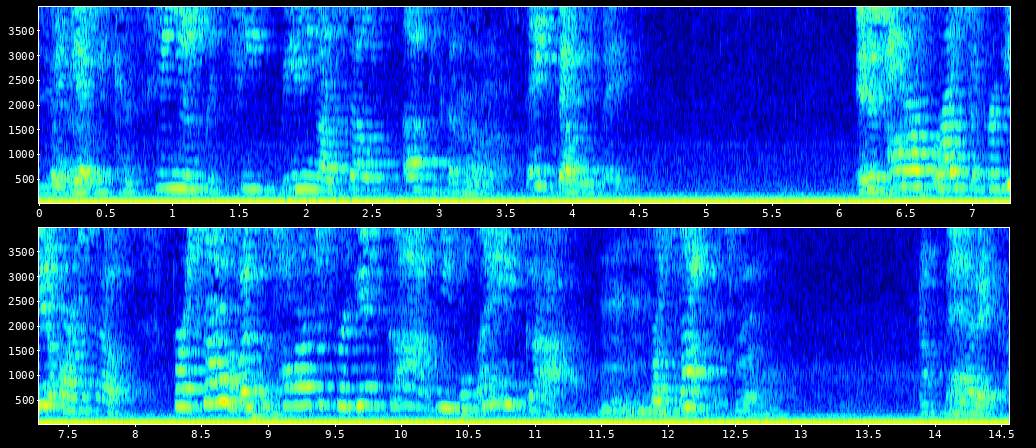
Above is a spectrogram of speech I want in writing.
yes. but yet we continuously keep beating ourselves up because of the mistake that we made. And it's hard for us to forgive ourselves. For some of us, it's hard to forgive God. We blame God mm-hmm. for something. Right. I'm mad at God.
